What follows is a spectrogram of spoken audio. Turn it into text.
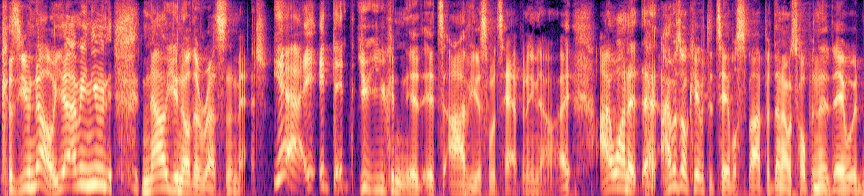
because you know, yeah, I mean, you now you know the rest of the match. Yeah, it, it you you can it, it's obvious what's happening now. I I wanted I was okay with the table spot, but then I was hoping that they would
